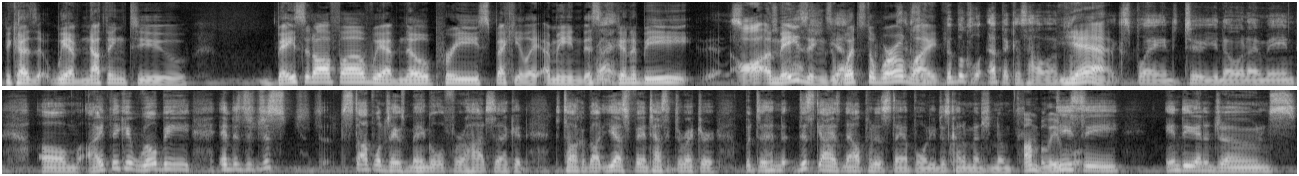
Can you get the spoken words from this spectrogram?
because we have nothing to base it off of. We have no pre speculate. I mean, this is going to be all amazing. Yeah. What's the world It's like? biblical epic is how I've Yeah. explained too. You know what I mean? Um, I think it will be, and to just stop on James Mangold for a hot second to talk about yes, fantastic director, but to, this guy has now put his stamp on. You just kind of mentioned him. Unbelievable. DC, Indiana Jones,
